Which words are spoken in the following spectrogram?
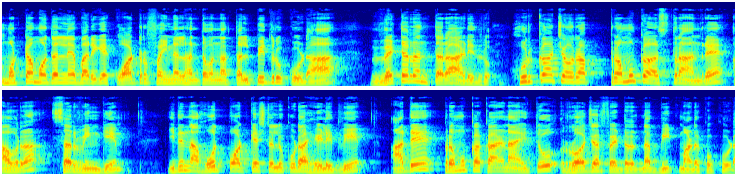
ಮೊಟ್ಟ ಮೊದಲನೇ ಬಾರಿಗೆ ಕ್ವಾರ್ಟರ್ ಫೈನಲ್ ಹಂತವನ್ನು ತಲುಪಿದ್ರು ಕೂಡ ವೆಟರನ್ ಥರ ಆಡಿದರು. ಹುರ್ಕಾಚ್ ಅವರ ಪ್ರಮುಖ ಅಸ್ತ್ರ ಅಂದರೆ ಅವರ ಸರ್ವಿಂಗ್ ಗೇಮ್. ಇದನ್ನು ಹೋದ್ ಪಾಡ್ಕಾಸ್ಟಲ್ಲೂ ಕೂಡ ಹೇಳಿದ್ವಿ. ಅದೇ ಪ್ರಮುಖ ಕಾರಣ ಆಯಿತು ರಾಜರ್ ಫೆಡ್ರರ್ನ ಬೀಟ್ ಮಾಡೋಕ್ಕೂ ಕೂಡ.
